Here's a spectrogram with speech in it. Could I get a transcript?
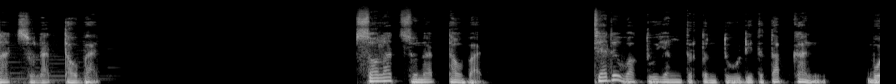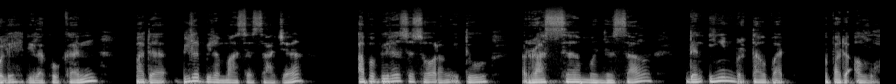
Solat sunat taubat Solat sunat taubat Tiada waktu yang tertentu ditetapkan boleh dilakukan pada bila-bila masa saja apabila seseorang itu rasa menyesal dan ingin bertaubat kepada Allah.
